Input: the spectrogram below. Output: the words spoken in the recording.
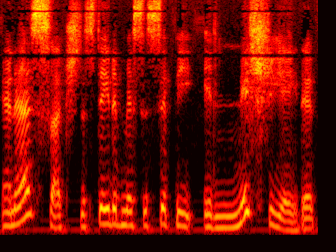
And as such, the state of Mississippi initiated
